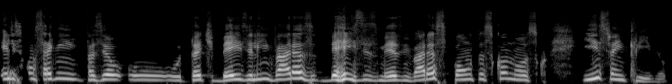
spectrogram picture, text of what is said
eles conseguem fazer o, o, touch base ali em várias bases mesmo, em várias pontas conosco. Isso é incrível.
